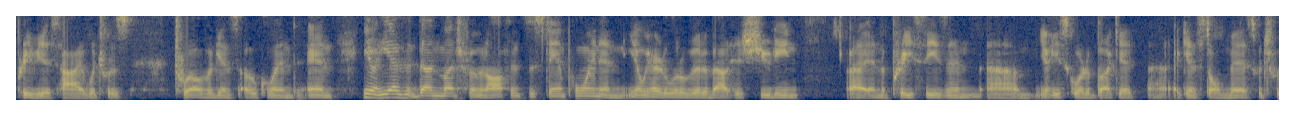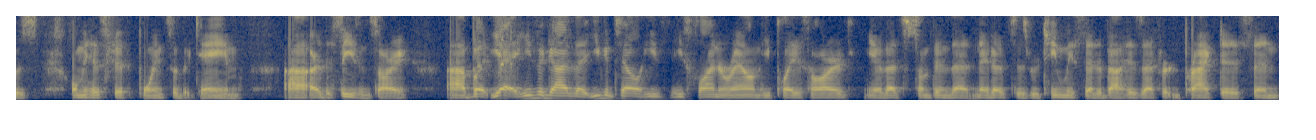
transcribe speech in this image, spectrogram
previous high, which was 12 against Oakland. And, you know, he hasn't done much from an offensive standpoint. And, you know, we heard a little bit about his shooting uh, in the preseason. Um, you know, he scored a bucket uh, against Ole Miss, which was only his fifth points of the game uh, or the season. Sorry. Uh, but yeah, he's a guy that you can tell he's he's flying around. He plays hard. You know, that's something that Nate Oats has routinely said about his effort in practice. And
